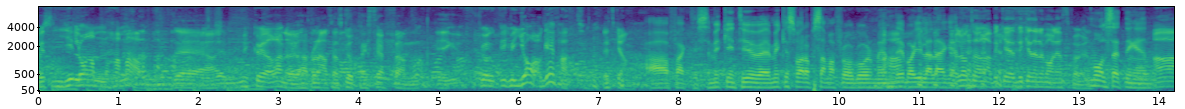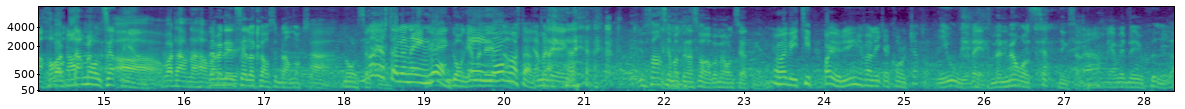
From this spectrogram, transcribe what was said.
Hammarbys Jiloan Hamad. Mycket att göra nu här på den allsvenska upptäcktsträffen. Fick vi jaga ifatt lite grann? Ja, faktiskt. Mycket intervjuer, mycket svara på samma frågor, men Aha. det är bara att gilla läget. Låt höra, vilken, vilken är den vanligaste frågan? Målsättningen. Ah, hatar målsättningen. Ja, vart hamnar Hammarby? Nej, men det ställer Claes ibland också. Ja. Målsättningen. Nej, jag ställer den en gång. En gång, ja, en gång har ställt ja, men det är, Hur fan ska man kunna svara på målsättningen? Ja, men vi tippar ju. Det är ungefär lika korkat då. Jo, jag vet. Men målsättning, så. Ja. Jag vill bli ju sjua.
